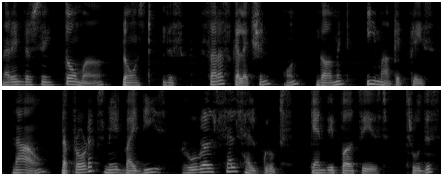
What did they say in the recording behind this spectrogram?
Narendra Singh Tomar launched this Saras collection on Government e-marketplace. Now, the products made by these rural self-help groups can be purchased through this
